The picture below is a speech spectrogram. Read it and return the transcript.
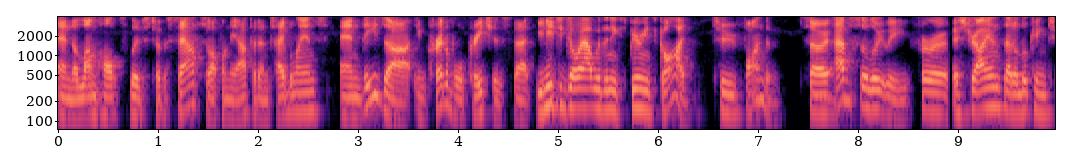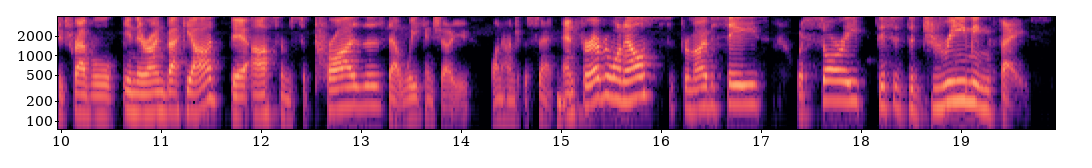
and the Lumholtz lives to the south, so up on the Atherton Tablelands. And these are incredible creatures that you need to go out with an experienced guide to find them. So, absolutely, for Australians that are looking to travel in their own backyard, there are some surprises that we can show you 100%. And for everyone else from overseas, we're sorry, this is the dreaming phase.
